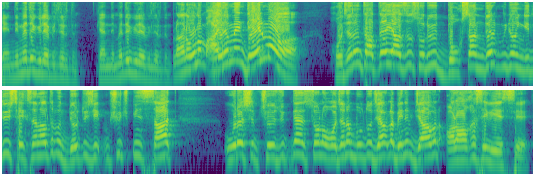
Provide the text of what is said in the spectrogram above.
Kendime de gülebilirdim. Kendime de gülebilirdim. Lan oğlum Iron Man değil mi o? Hocanın tahtaya yazdığı soruyu 94 milyon 786 bin 473 bin saat uğraşıp çözdükten sonra hocanın bulduğu cevapla benim cevabın alaka seviyesi.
